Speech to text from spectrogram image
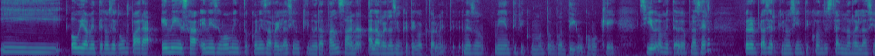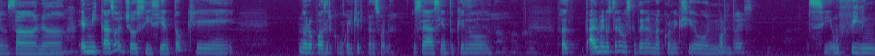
Y obviamente no se compara en, esa, en ese momento con esa relación que no era tan sana a la relación que tengo actualmente. En eso me identifico un montón contigo, como que sí, obviamente había placer, pero el placer que uno siente cuando está en una relación sana. En mi caso, yo sí siento que no lo puedo hacer con cualquier persona. O sea, siento que no... Sí, o sea, al menos tenemos que tener una conexión Por tres. sí, un feeling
